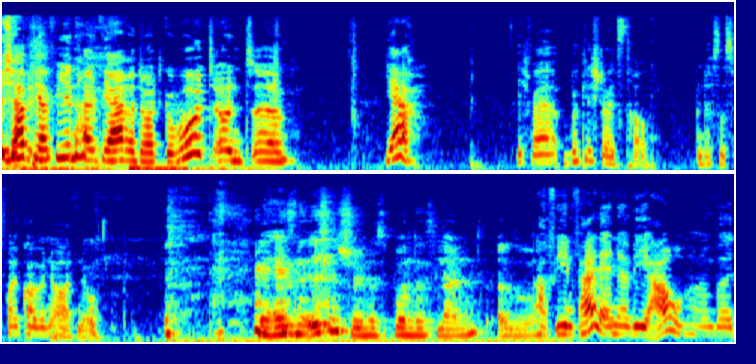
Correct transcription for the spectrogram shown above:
ich habe ja viereinhalb Jahre dort gewohnt und ähm, ja, ich war wirklich stolz drauf. Und das ist vollkommen in Ordnung. Ja, Hessen ist ein schönes Bundesland. Also. Auf jeden Fall, NRW auch. Aber äh,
